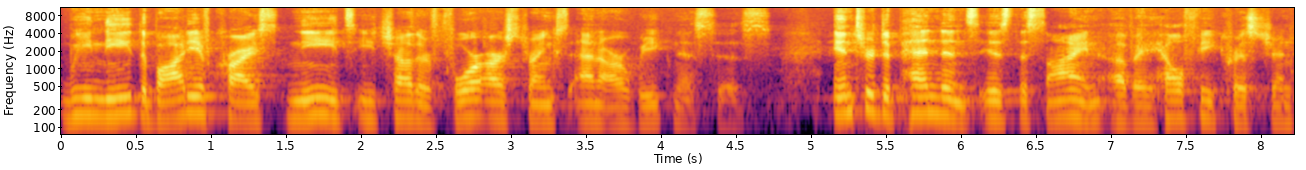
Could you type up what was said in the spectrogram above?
We need, the body of Christ needs each other for our strengths and our weaknesses. Interdependence is the sign of a healthy Christian,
